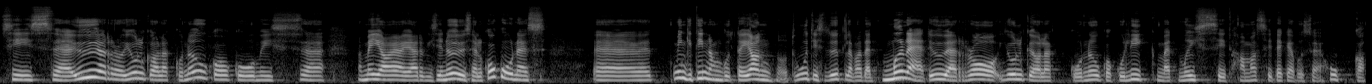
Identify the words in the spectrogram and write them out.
siis äh, ÜRO Julgeolekunõukogu, mis noh, meie aja järgi siin öösel kogunes mingit hinnangut ei andnud, uudised ütlevad, et mõned ÜRO Julgeolekunõukogu liikmed mõistsid Hamasi tegevuse hukka,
